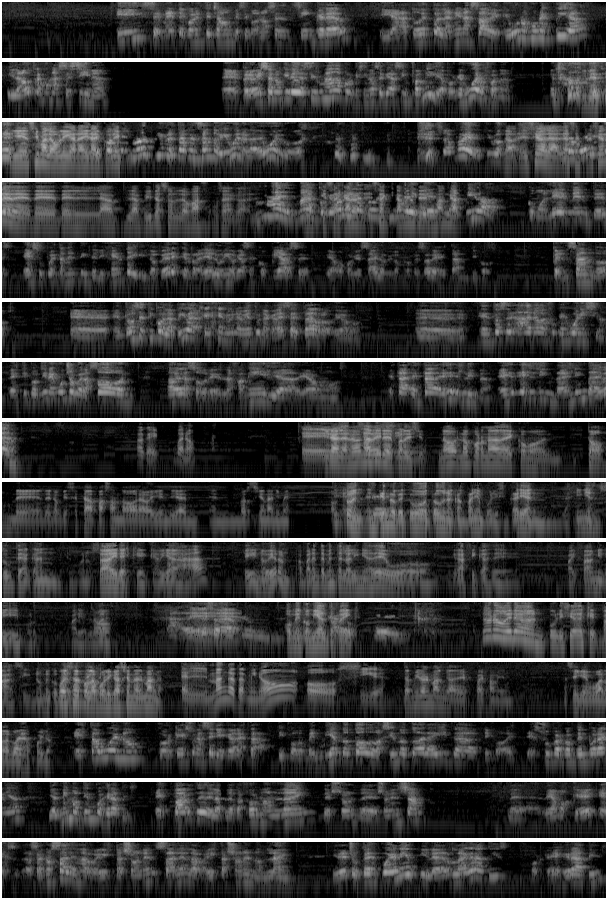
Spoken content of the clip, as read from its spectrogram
Y se mete con este chabón que se conocen sin querer, y a todo esto la nena sabe que uno es un espía y la otra es una asesina. Eh, pero ella no quiere decir nada porque si no se queda sin familia, porque es huérfana. Entonces, Y, le- y encima le obligan a ir al colegio. Siempre está pensando, y bueno, la devuelvo. ya fue, tipo, No, encima la- las expresiones de, de, de la, la pibita son lo más. O sea, mal, mal, las que porque aparte sacaron exactamente que del manga. La piba, como lee mentes, es supuestamente inteligente y lo peor es que en realidad lo único que hace es copiarse, digamos, porque sabe lo que los profesores están, tipo, pensando. Eh, entonces, tipo, la piba es genuinamente una cabeza de tarro, digamos. Eh, entonces, ah, no, es, es buenísima. Es tipo, tiene mucho corazón, habla sobre la familia, digamos. Está, está, es, es linda, es, es linda, es linda de ver. Ok, bueno. Eh, Mírala, no, no ¿sabes tiene si- desperdicio. No, no por nada es como el top de, de lo que se está pasando ahora hoy en día en, en versión anime. Entiendo que tuvo toda una campaña publicitaria en las líneas de subte acá en, en Buenos Aires, que, que había... Ah, Sí, ¿no vieron? Aparentemente en la línea D hubo gráficas de Spy Family por varios No. lugares. Ah, de Eh, eso un- o me comí alto fake. No, no, eran publicidades que, va, sí, no me comí Puede alto ser por la publicación del manga. ¿El manga terminó o sigue? Terminó el manga de Spy Family. Así que guarda con Bueno. los spoilers. Está bueno porque es una serie que ahora está tipo vendiendo todo, haciendo toda la guita, tipo es súper contemporánea y al mismo tiempo es gratis. Es parte de la plataforma online de, de Shonen Jump. Eh, digamos que es, o sea, no sale en la revista Shonen, sale en la revista Shonen Online. Y de hecho ustedes pueden ir y leerla gratis, porque es gratis.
